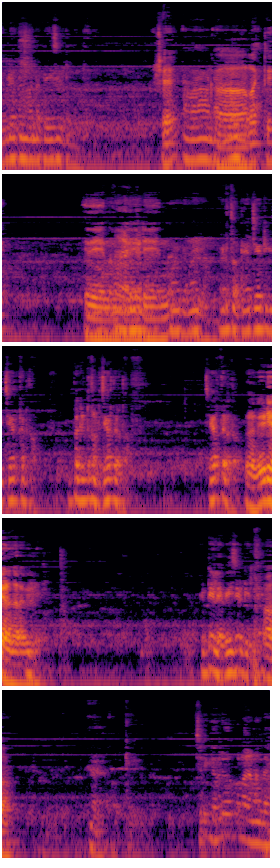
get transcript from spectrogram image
ഇവിടെ എത്തുമ്പോൾ നല്ല പൈസ കിട്ടുന്നുണ്ട്. പക്ഷെ കറക്റ്റ് ഇത് ചെയ്യുന്നു എഡിറ്റ് ചെയ്യുന്നു. എടുത്തോ? ചേർത്തെടുത്തോ? ഇപ്പൊ കിട്ടുന്നുണ്ട്. ചേർത്തെടുത്തോ? ചേർത്തെടുത്തോ? വീഡിയോ ആണ് സാറേ വീഡിയോ കിട്ടിയില്ലേ? വീസ് കിട്ടിയില്ലേ? ഓക്കെ. ശരി ഗൗരവമുള്ളതാണല്ലേ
